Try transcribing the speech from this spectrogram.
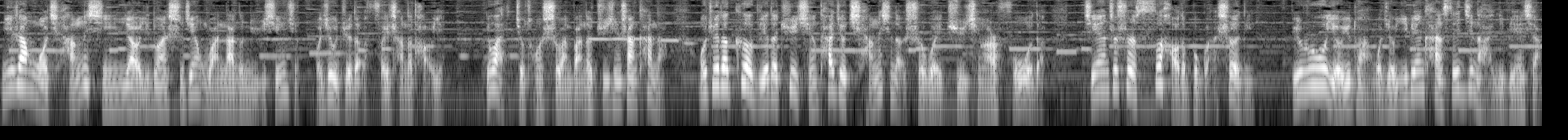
你让我强行要一段时间玩那个女猩猩，我就觉得非常的讨厌。另外，就从试玩版的剧情上看呢，我觉得个别的剧情它就强行的是为剧情而服务的，简直是丝毫的不管设定。比如有一段，我就一边看 CG 呢，一边想，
